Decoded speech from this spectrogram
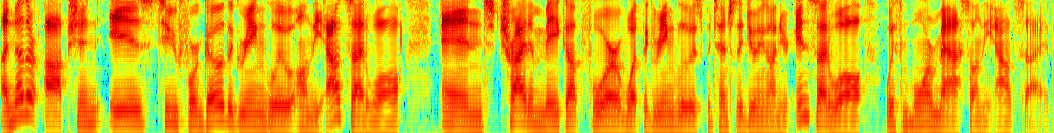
Another option is to forego the green glue on the outside wall and try to make up for what the green glue is potentially doing on your inside wall with more mass on the outside.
